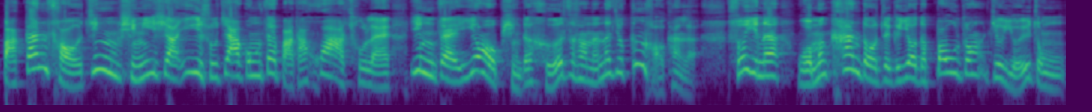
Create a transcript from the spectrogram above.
把甘草进行一下艺术加工，再把它画出来印在药品的盒子上呢，那就更好看了。所以呢，我们看到这个药的包装，就有一种。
